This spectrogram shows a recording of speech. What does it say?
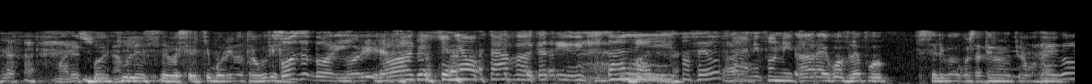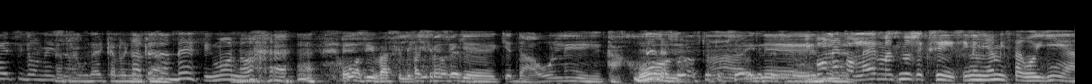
Μ' αρέσει Μπορεί τι λες ε, Βασιλική μπορεί να τραγουδήσεις; Πώς δεν μπορεί; Μπορεί, ε. Ω, και έχει και μια οκτάβα, κάτι φτάνει, Μάλιστα. στο Θεό φτάνει η φωνή του. Άρα εγώ βλέπω σε λίγο τον Κωνσταντίνο να τραγουδάει Εγώ έτσι νομίζω. να τραγουδάει Θα κανονικά παίζω ντέφι μόνο. Παίζει η θα Βασιλική, παίζει συνοδεύει. και, και νταούλη, καχών. Ναι, ναι, αυτό- αυτό το Α, ξέρω ότι είναι- παίζει νταούλη. Λοιπόν, ναι, ναι, ναι. το live μας είναι ως εξής. Είναι μια μυσταγωγία.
